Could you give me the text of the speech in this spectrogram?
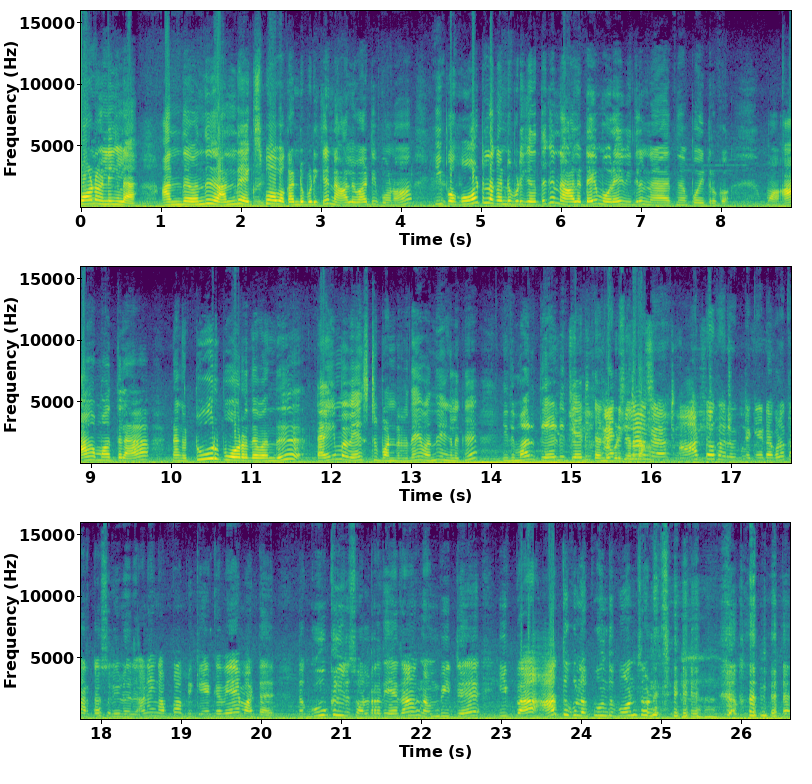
போனோம் இல்லைங்களா? அந்த வந்து அந்த எக்ஸ்போவை கண்டுபிடிக்க நாலு வாட்டி போனோம். இப்போ ஹோட்டலை கண்டுபிடிக்கிறதுக்கு நாலு டைம் ஒரே வீதியில் போயிட்டுருக்கோம் ஆக மொத்தத்தில் நாங்கள் டூர் போகிறத வந்து டைமை வேஸ்ட் பண்ணுறதே வந்து எங்களுக்கு இது மாதிரி தேடி தேடி கண்டுபிடிக்கிறது. ஆட்டோக்காரர்கிட்ட கேட்டால் கூட கரெக்டாக சொல்லிடுவாரு. ஆனால் எங்கள் அப்பா அப்படி கேட்கவே மாட்டாரு. இந்த கூகுளில் சொல்கிறதே தான் நம்பிட்டு இப்போ ஆத்துக்குள்ளே பூந்து போன்னு சொன்னிச்சு. அந்த-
